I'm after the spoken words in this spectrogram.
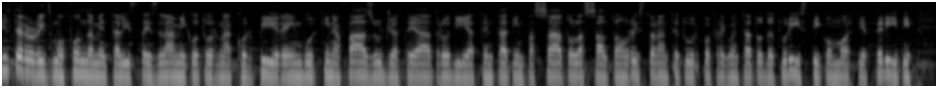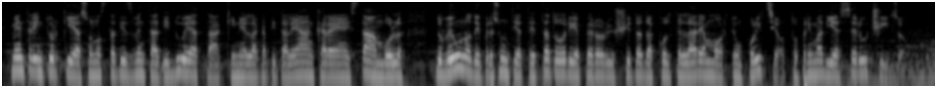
Il terrorismo fondamentalista islamico torna a colpire in Burkina Faso, già teatro di attentati in passato, l'assalto a un ristorante turco frequentato da turisti con morti e feriti, mentre in Turchia sono stati sventati due attacchi nella capitale Ankara e a Istanbul, dove uno dei presunti attentatori è però riuscito ad accoltellare a morte un poliziotto prima di essere ucciso.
